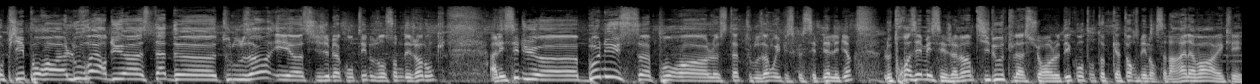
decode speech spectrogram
au pied pour euh, l'ouvreur du euh, stade toulousain. Et si j'ai bien compté nous en sommes déjà donc à l'essai du bonus pour le stade toulousain. Oui puisque c'est bien les bien le troisième essai. J'avais un petit doute là sur le décompte en top 14 mais non ça n'a rien à voir avec les,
